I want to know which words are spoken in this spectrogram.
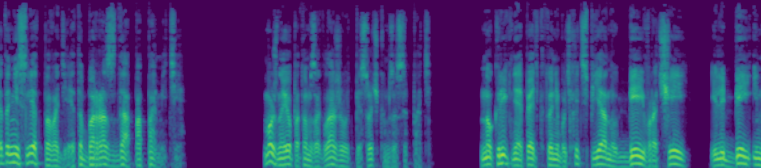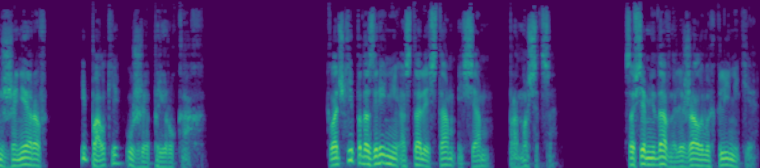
Это не след по воде, это борозда по памяти. Можно ее потом заглаживать, песочком засыпать. Но крикни опять кто-нибудь хоть с пьяну «бей врачей» или «бей инженеров», и палки уже при руках. Клочки подозрений остались там и сям, проносятся. Совсем недавно лежал в их клинике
